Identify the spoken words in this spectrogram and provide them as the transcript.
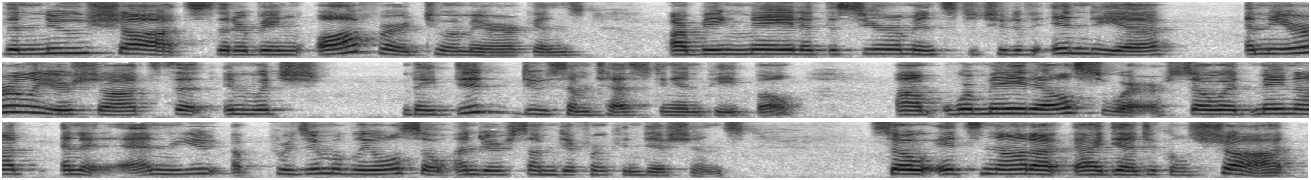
the new shots that are being offered to Americans are being made at the Serum Institute of India, and the earlier shots that in which they did do some testing in people um, were made elsewhere. So it may not, and and you uh, presumably also under some different conditions. So it's not an identical shot.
